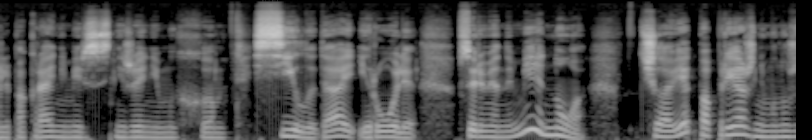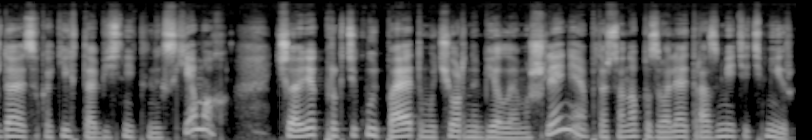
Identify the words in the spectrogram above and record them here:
или, по крайней мере, со снижением их э, силы да, и роли в современном мире, но человек по-прежнему нуждается в каких-то объяснительных схемах, человек практикует поэтому черно-белое мышление, потому что оно позволяет разметить мир,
